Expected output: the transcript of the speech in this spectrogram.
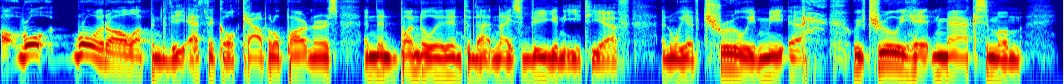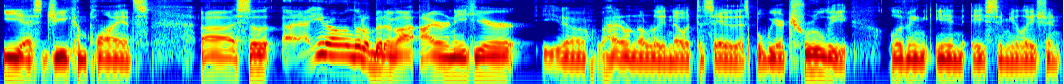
I'll roll roll it all up into the ethical capital partners, and then bundle it into that nice vegan ETF, and we have truly me- uh, we've truly hit maximum ESG compliance. Uh, so, uh, you know, a little bit of irony here you know, I don't know really know what to say to this, but we are truly living in a simulation.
